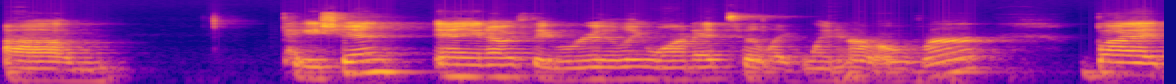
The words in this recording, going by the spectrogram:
um, patient, and you know, if they really wanted to like win her over. But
